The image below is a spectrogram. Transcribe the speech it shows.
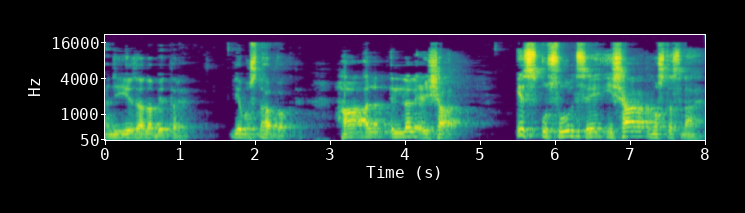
ہاں جی یہ زیادہ بہتر ہے۔ یہ مستحب وقت ہے۔ ہاں العشاء۔ اس اصول سے عشاء مستثنا ہے۔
